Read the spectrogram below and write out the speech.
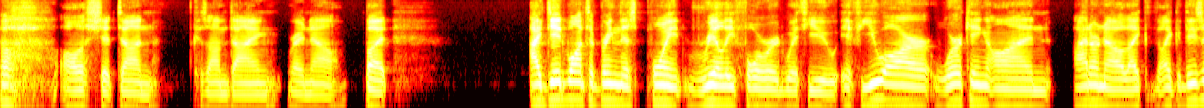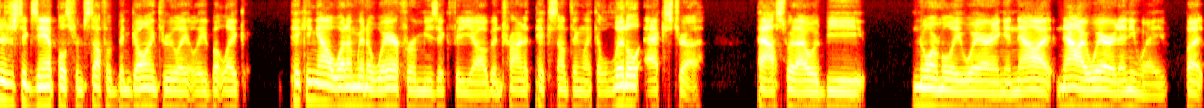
oh, all the shit done because I'm dying right now. But I did want to bring this point really forward with you. If you are working on, I don't know, like like these are just examples from stuff I've been going through lately, but like picking out what I'm going to wear for a music video, I've been trying to pick something like a little extra past what I would be normally wearing and now I now I wear it anyway, but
